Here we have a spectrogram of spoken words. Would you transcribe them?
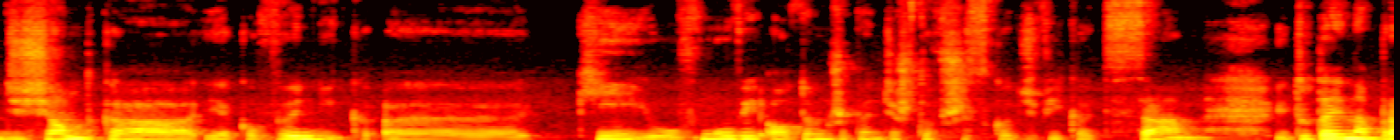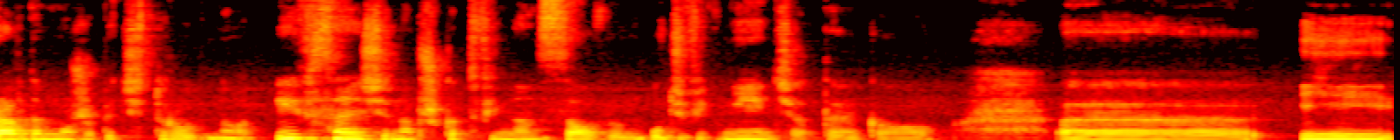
dziesiątka jako wynik e, kijów mówi o tym, że będziesz to wszystko dźwigać sam. I tutaj naprawdę może być trudno i w sensie na przykład finansowym udźwignięcia tego e, i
